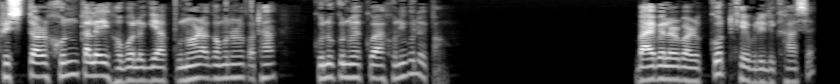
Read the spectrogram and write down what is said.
খ্ৰীষ্টৰ সোনকালেই হ'বলগীয়া পুনৰ আগমনৰ কথা কোনো কোনোৱে কোৱা শুনিবলৈ পাওঁ। বাইবেলৰ বাৰু ক'ত সেই বুলি লিখা আছে?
